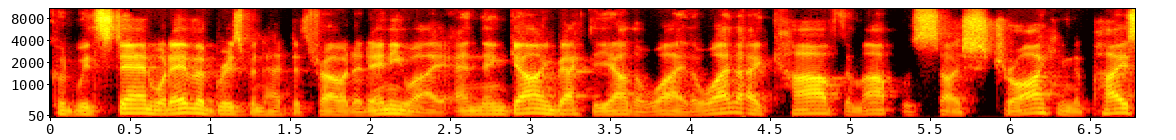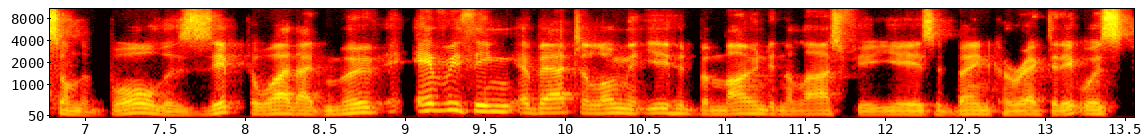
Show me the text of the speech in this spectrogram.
could withstand whatever Brisbane had to throw at it anyway. And then going back the other way, the way they carved them up was so striking. The pace on the ball, the zip, the way they'd move, everything about Geelong that you had bemoaned in the last few years had been corrected. It was,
